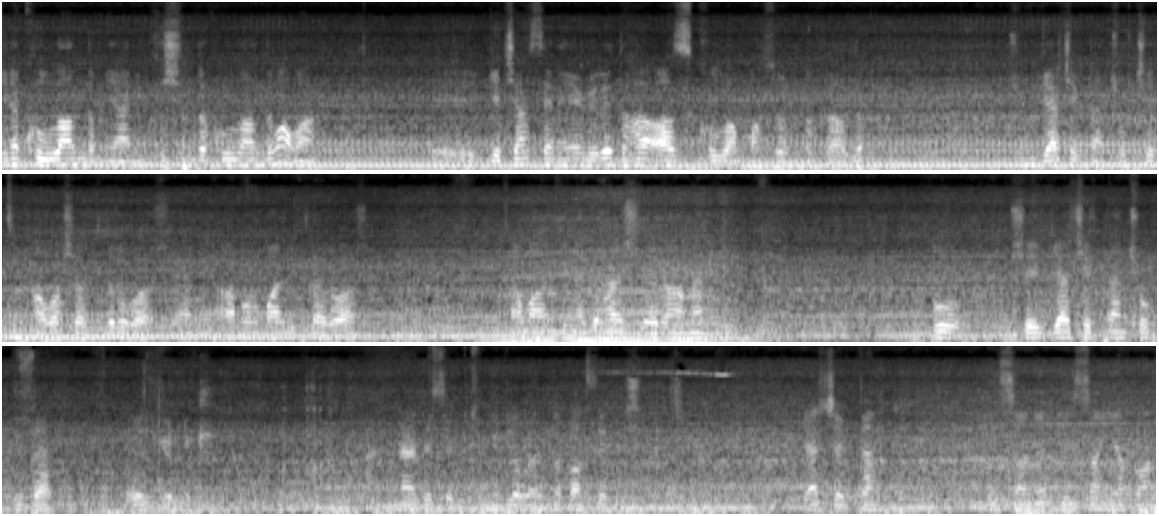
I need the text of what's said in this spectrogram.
yine kullandım yani kışında kullandım ama geçen seneye göre daha az kullanmak zorunda kaldım. Çünkü gerçekten çok çetin hava şartları var. Yani anormallikler var. Ama yine de her şeye rağmen bu şey gerçekten çok güzel. Özgürlük. Neredeyse bütün videolarımda bahsetmişimdir. Gerçekten insanı insan yapan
